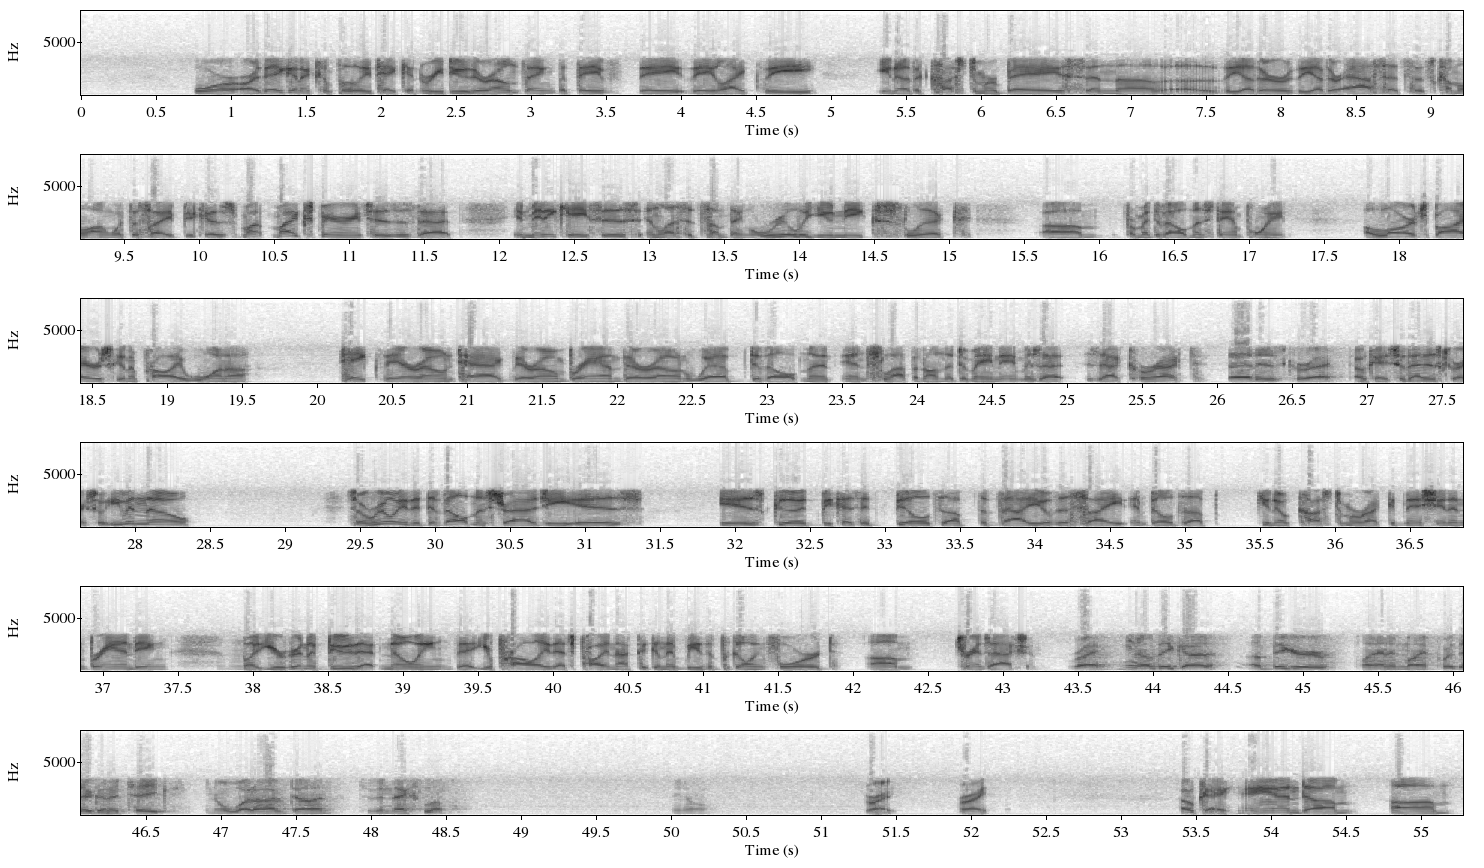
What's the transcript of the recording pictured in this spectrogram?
or are they going to completely take it and redo their own thing? But they've they they like the you know the customer base and the uh, the other the other assets that's come along with the site. Because my my experience is is that in many cases unless it's something really unique slick um, from a development standpoint a large buyer is going to probably want to take their own tag their own brand their own web development and slap it on the domain name. Is that is that correct? That is correct. Okay so that is correct. So even though so really the development strategy is is good because it builds up the value of the site and builds up you know customer recognition and branding. Mm-hmm. But you're going to do that knowing that you're probably that's probably not going to be the going forward um, transaction. Right. You know they got a bigger plan in mind for it. They're going to take you know what I've done to the next level. You know. Right. Right. Okay. And um, um,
